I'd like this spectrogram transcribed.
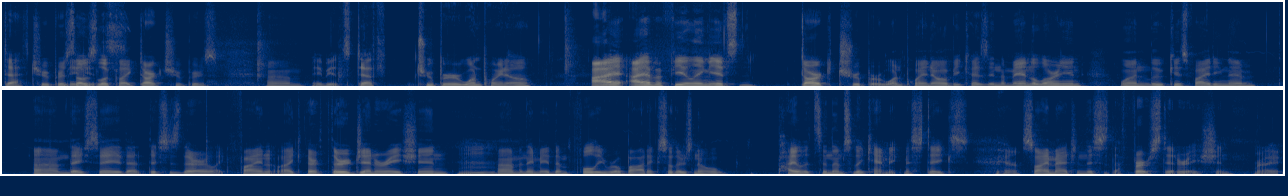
Death Troopers. Maybe those look like Dark Troopers. Um, maybe it's Death Trooper oh. 1.0. I I have a feeling it's Dark Trooper 1.0 because in the Mandalorian, when Luke is fighting them, um, they say that this is their like final like their third generation, Mm. um, and they made them fully robotic, so there's no pilots in them, so they can't make mistakes. Yeah, So I imagine this is the first iteration. right.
